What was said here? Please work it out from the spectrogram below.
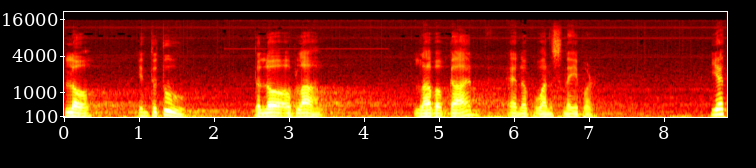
law into two the law of love, love of God and of one's neighbor. Yet,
